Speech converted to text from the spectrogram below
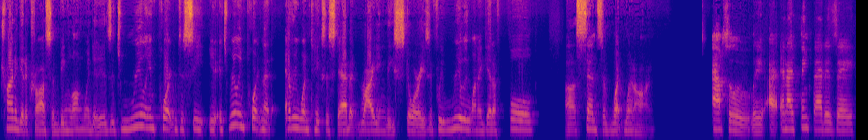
trying to get across and being long-winded is it's really important to see. It's really important that everyone takes a stab at writing these stories if we really want to get a full uh, sense of what went on. Absolutely, I, and I think that is a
